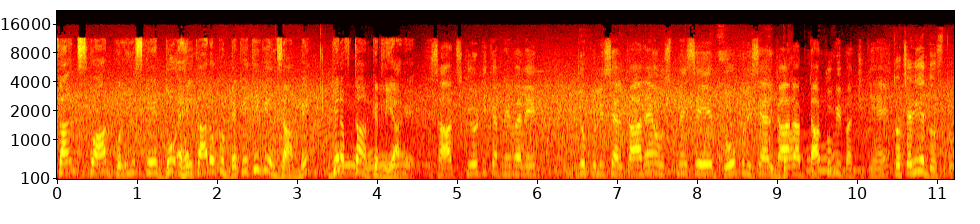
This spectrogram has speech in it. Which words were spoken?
फ्लाइंग स्क्वाड पुलिस के दो एहलकारों को डकैती के इल्ज़ाम में गिरफ़्तार कर लिया है। साथ सिक्योरिटी करने वाले जो पुलिस एहलकार हैं उसमें से दो पुलिस एहलकार अब डाकू भी बन चुके हैं। तो चलिए दोस्तों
